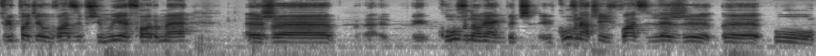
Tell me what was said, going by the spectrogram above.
trójpodział władzy przyjmuje formę że główną jakby, główna część władzy leży e, u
